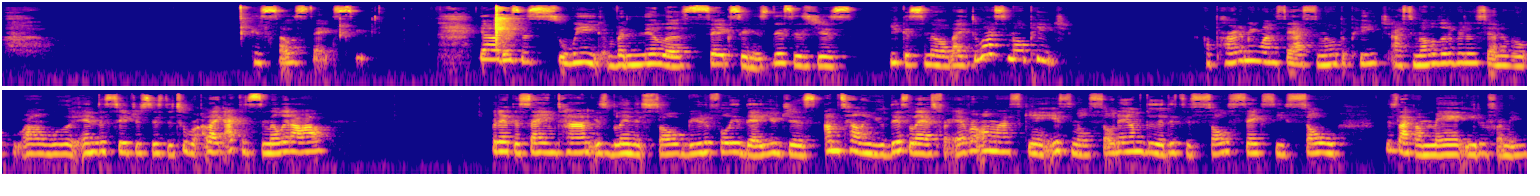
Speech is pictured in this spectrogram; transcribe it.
It's so sexy. Y'all, this is sweet vanilla sexiness. This is just, you can smell, like, do I smell peach? A part of me wants to say I smell the peach. I smell a little bit of the sandalwood um, and the citrus is the two. Like, I can smell it all. But at the same time, it's blended so beautifully that you just, I'm telling you, this lasts forever on my skin. It smells so damn good. This is so sexy, so, it's like a man eater for me.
